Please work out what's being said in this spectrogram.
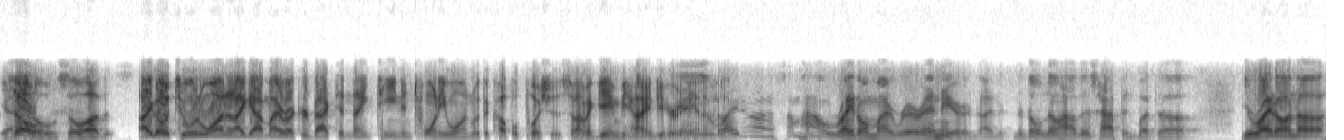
Yeah. So- so so uh, I go two and one and I got my record back to nineteen and twenty one with a couple pushes. So I'm a game behind you here yeah, in the NFL. right uh, somehow right on my rear end here. I, I don't know how this happened, but uh, you're right on. Uh,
